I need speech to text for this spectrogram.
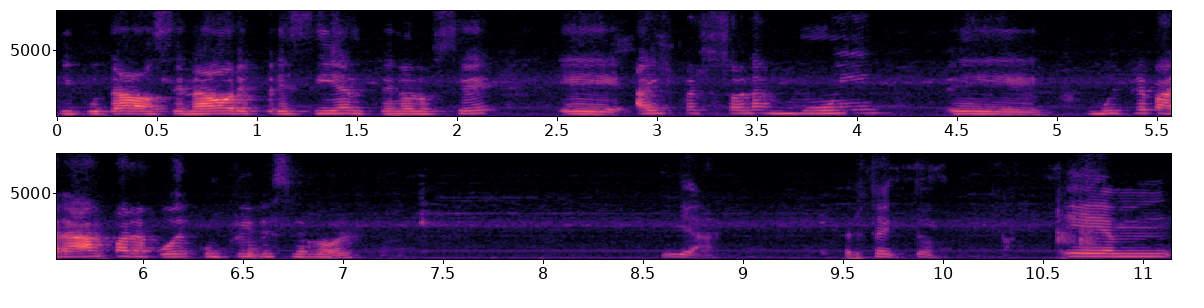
diputados, senadores, presidente, no lo sé, eh, hay personas muy, eh, muy preparadas para poder cumplir ese rol. Ya, perfecto. Em,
